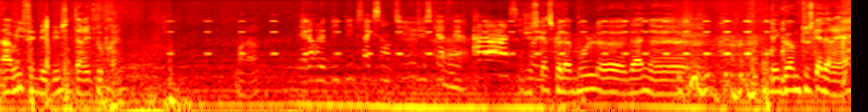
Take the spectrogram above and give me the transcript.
Ah oui, il fait bip bip si tu arrives tout près. Le bip bip s'accentue jusqu'à faire Ah si Jusqu'à ce que la boule euh, d'Anne euh, dégomme tout ce qu'il y a derrière.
